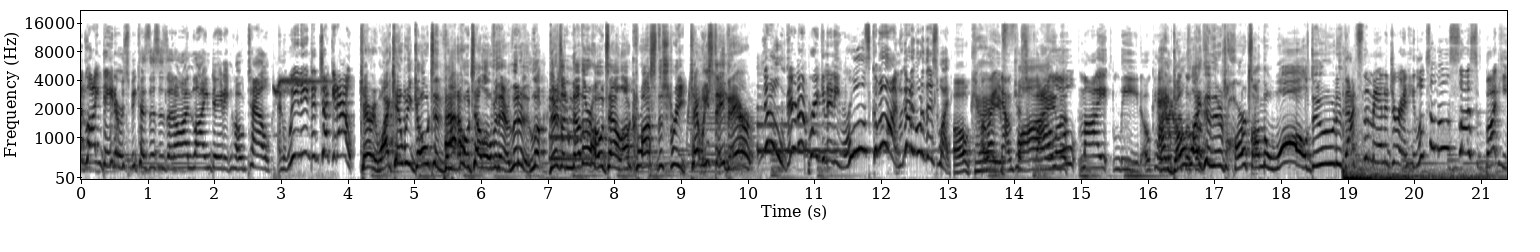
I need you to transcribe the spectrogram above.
online daters because this is an online dating hotel, and we need to check Cari, why can't we go to that um, hotel over there? Literally, look, there's another hotel across the street. Can't we stay there? No, they're not breaking any rules. Come on, we gotta go to this one. Okay, All right, now just fine. follow my lead, okay? I don't go, like go. that there's hearts on the wall, dude. That's the manager, and he looks a little sus, but he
